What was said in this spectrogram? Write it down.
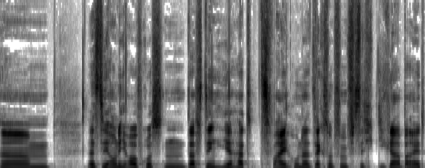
Ähm, lässt sich auch nicht aufrüsten. Das Ding hier hat 256 Gigabyte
